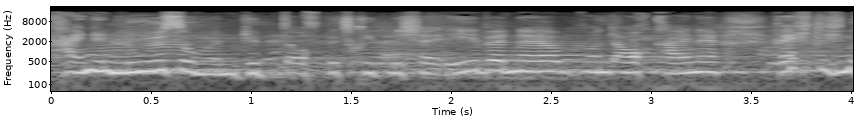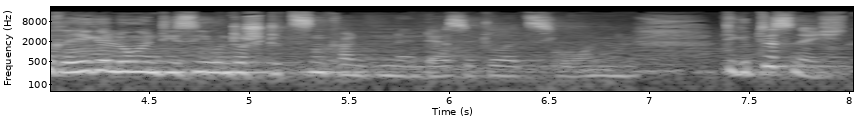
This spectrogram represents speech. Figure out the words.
keine Lösungen gibt auf betrieblicher Ebene und auch keine rechtlichen Regelungen, die sie unterstützen könnten in der Situation. Die gibt es nicht.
